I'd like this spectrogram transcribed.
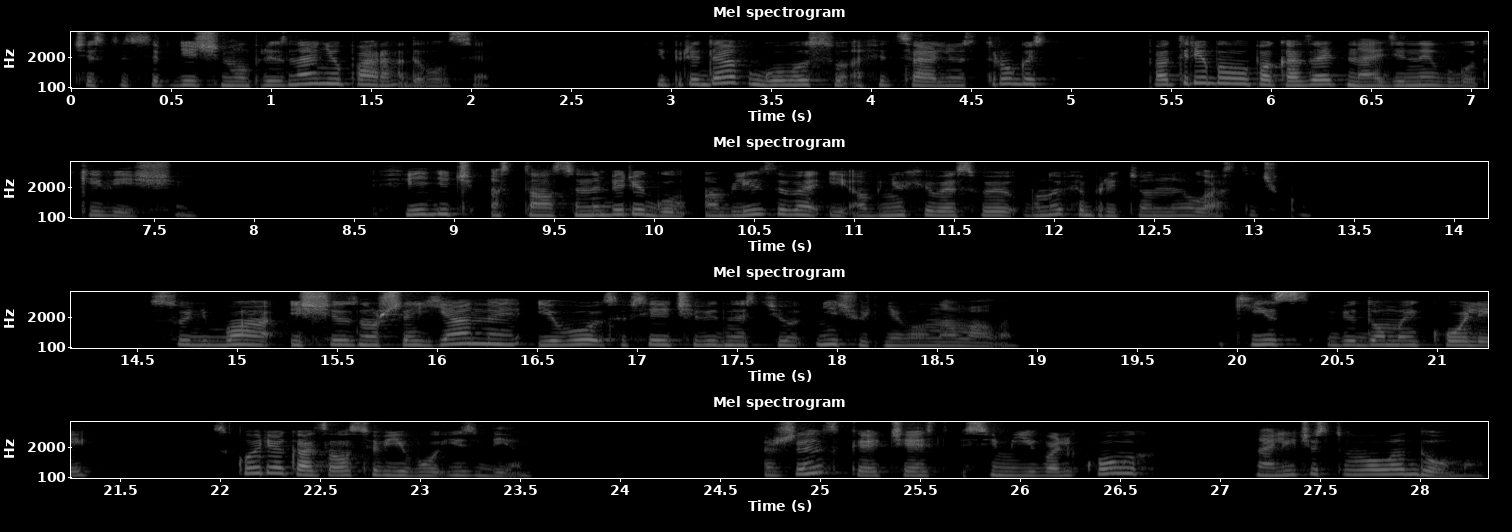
чистосердечному признанию порадовался и, придав голосу официальную строгость, потребовал показать найденные в лодке вещи. Федич остался на берегу, облизывая и обнюхивая свою вновь обретенную ласточку. Судьба исчезнувшей Яны его со всей очевидностью ничуть не волновала. Кис, ведомый Колей, вскоре оказался в его избе. Женская часть семьи Вальковых наличествовала дома,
